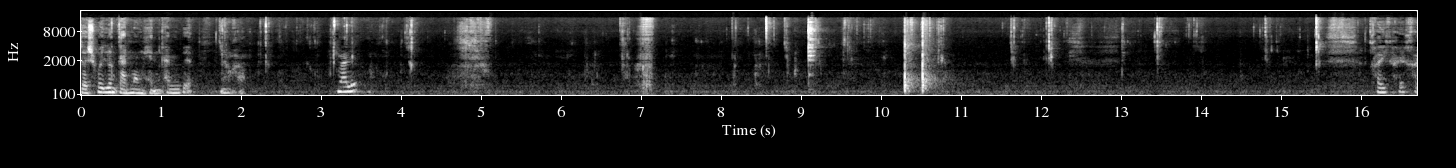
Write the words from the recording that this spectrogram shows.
จะช่วยเรื่องการมองเห็นค่ะเพื่อนๆนะคะมาเลย ใครใครใคร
